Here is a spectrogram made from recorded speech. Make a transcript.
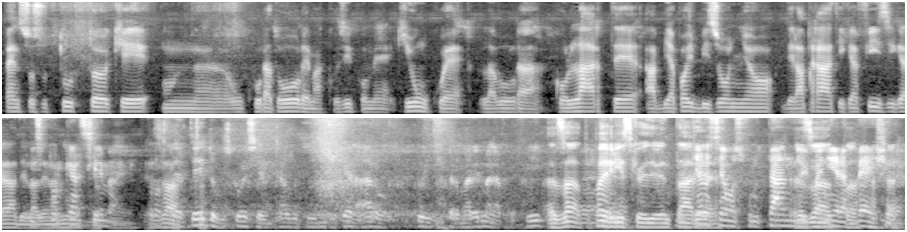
penso su tutto che un, un, curatore, ma così come chiunque lavora con l'arte, abbia poi bisogno della pratica fisica, dell'allenamento. sporcarsi le mani. Però esatto. stai attento che siccome sei un caso clinico raro, poi per Maremma ne approfitta. Esatto, eh, poi il rischio di diventare... Già lo stiamo sfruttando esatto. in maniera becera.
